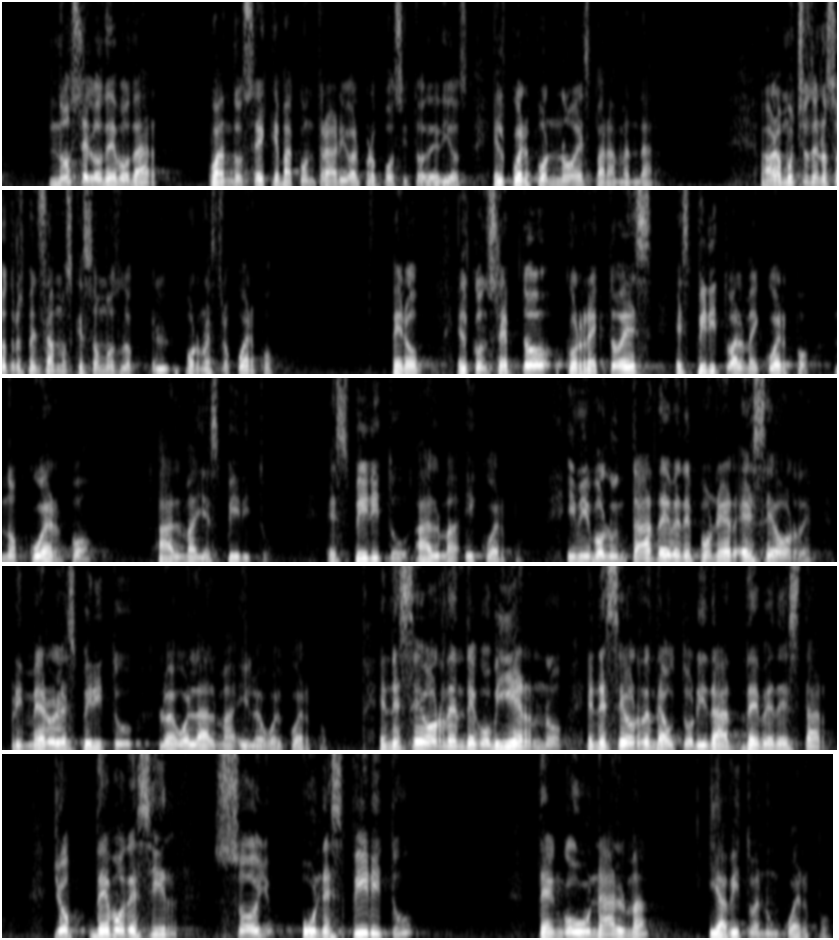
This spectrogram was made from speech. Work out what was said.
no se lo debo dar cuando sé que va contrario al propósito de Dios. El cuerpo no es para mandar. Ahora, muchos de nosotros pensamos que somos lo, por nuestro cuerpo, pero el concepto correcto es espíritu, alma y cuerpo, no cuerpo, alma y espíritu. Espíritu, alma y cuerpo. Y mi voluntad debe de poner ese orden. Primero el espíritu, luego el alma y luego el cuerpo. En ese orden de gobierno, en ese orden de autoridad debe de estar. Yo debo decir, soy un espíritu, tengo un alma y habito en un cuerpo.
